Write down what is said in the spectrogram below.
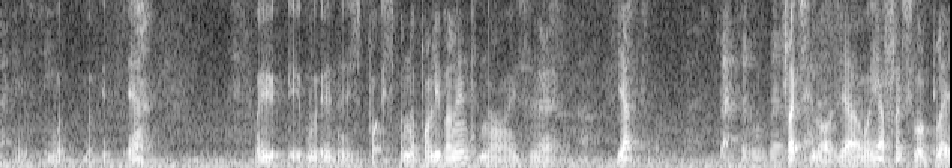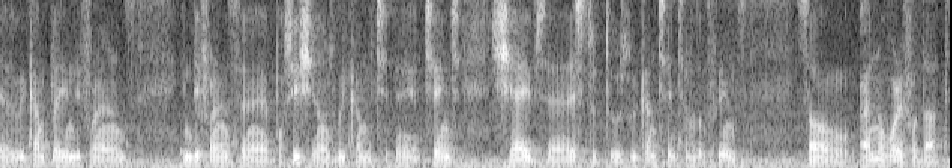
Identity. W- w- Yeah? It's, it's not polyvalent? No, it's, uh, yeah, Flexible. flexible. Yeah, we have flexible players. We can play in different, in different uh, positions. We can ch- uh, change shapes, uh, structures. We can change a lot of things. So I'm not worried for that.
